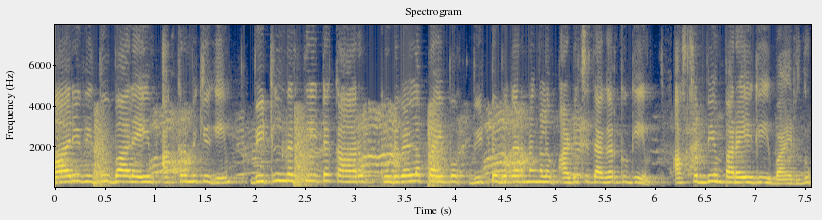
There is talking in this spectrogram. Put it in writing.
ഭാര്യ വിധുബാലയെയും ആക്രമിക്കുകയും വീട്ടിൽ നിർത്തിയിട്ട കാറും കുടിവെള്ള പൈപ്പും വീട്ടുപകരണങ്ങളും അടിച്ചു തകർക്കുകയും അസഭ്യം പറയുകയുമായിരുന്നു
